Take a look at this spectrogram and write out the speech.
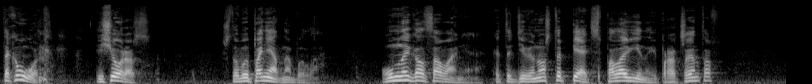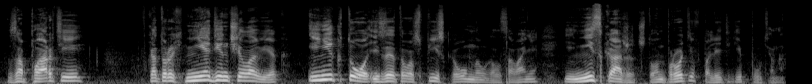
Так вот, еще раз, чтобы понятно было. Умное голосование – это 95,5% за партии, в которых ни один человек и никто из этого списка умного голосования и не скажет, что он против политики Путина.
